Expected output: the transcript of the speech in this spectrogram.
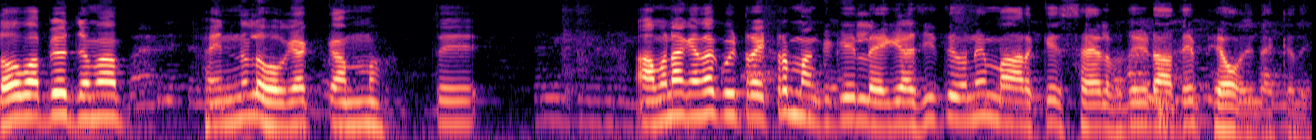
ਲੋ ਬਾਬਿਓ ਜਮਾ ਫਾਈਨਲ ਹੋ ਗਿਆ ਕੰਮ ਤੇ ਆਮਨਾ ਕਹਿੰਦਾ ਕੋਈ ਟਰੈਕਟਰ ਮੰਗ ਕੇ ਲੈ ਗਿਆ ਸੀ ਤੇ ਉਹਨੇ ਮਾਰ ਕੇ ਸੈਲਫ ਦੇ ਡਾ ਤੇ ਫਿਉਜ ਡੈਕ ਦੇ।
